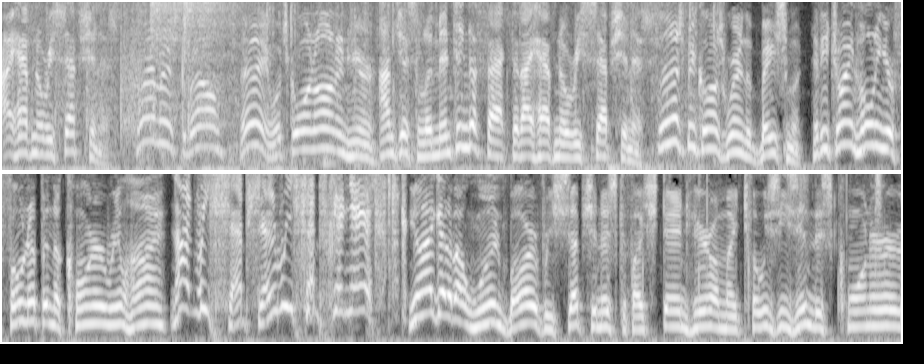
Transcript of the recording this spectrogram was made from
I have no receptionist. Hi, Mr. Bell. Hey, what's going on in here? I'm just lamenting the fact that I have no receptionist. That's because we're in the basement. Have you tried holding your phone up in the corner real high? Not reception, receptionist. Yeah, I got about one bar of receptionist if I stand here on my toesies in this corner,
